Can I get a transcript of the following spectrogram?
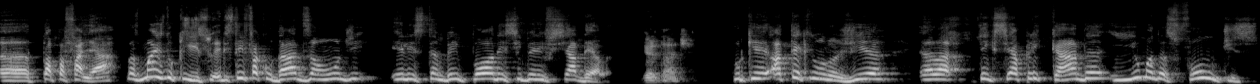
uh, topa falhar. Mas mais do que isso, eles têm faculdades onde eles também podem se beneficiar dela. Verdade. Porque a tecnologia ela tem que ser aplicada e uma das fontes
